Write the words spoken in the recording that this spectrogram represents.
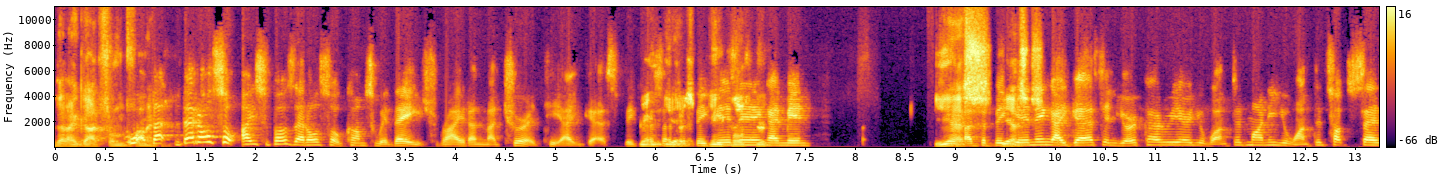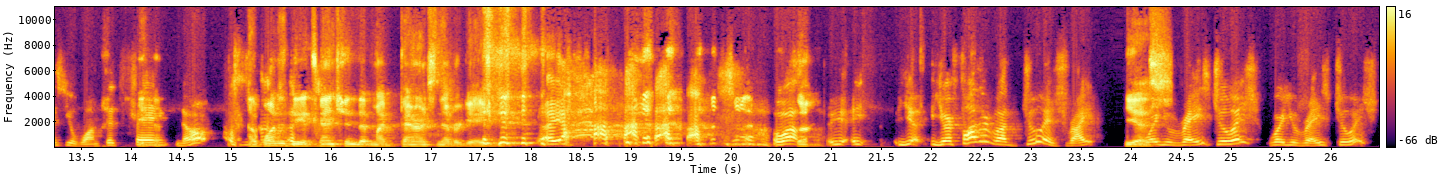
that i got from, from Well, that, that also, I suppose that also comes with age, right? And maturity, I guess. Because Being- at yes, the beginning, I mean, Yes. At the yes. beginning, I guess, in your career, you wanted money, you wanted success, you wanted fame. No? I wanted the attention that my parents never gave. me. well, y- y- your father was Jewish, right? Yes. Were you raised Jewish? Were you raised Jewish?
